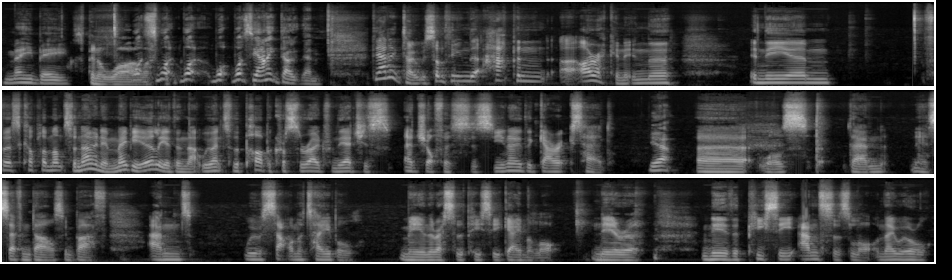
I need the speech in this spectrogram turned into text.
Maybe. It's been a while. What's what what what what's the anecdote then? the anecdote was something that happened, uh, I reckon, in the in the um, first couple of months of knowing him. Maybe earlier than that. We went to the pub across the road from the Edge's Edge offices. You know the Garrick's Head. Yeah. uh, was then near Seven Dials in Bath, and we were sat on a table, me and the rest of the PC gamer lot, near a near the PC answers lot, and they were all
